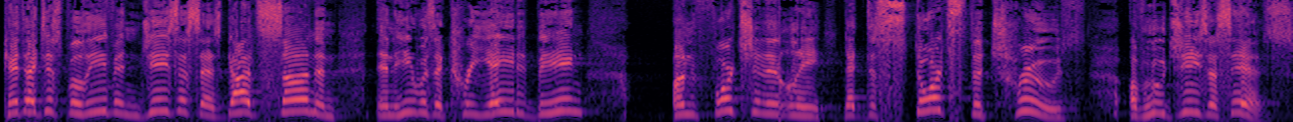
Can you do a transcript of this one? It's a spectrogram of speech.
Can't I just believe in Jesus as God's Son and, and He was a created being? Unfortunately, that distorts the truth of who Jesus is.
